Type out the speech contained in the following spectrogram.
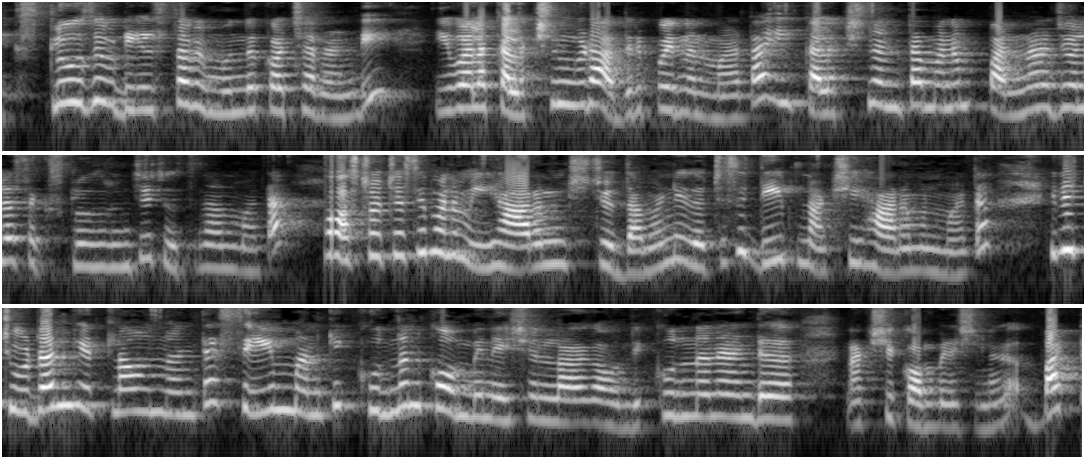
ఎక్స్క్లూజివ్ డీల్స్తో మీ ముందుకు వచ్చానండి. ఇవాళ కలెక్షన్ కూడా అదిరిపోయిందనమాట. ఈ కలెక్షన్ అంతా మనం పన్నా జ్యువెలర్స్ ఎక్స్క్లూజివ్ నుంచి చూస్తున్నాం అనమాట ఫస్ట్ వచ్చేసి మనం ఈ హారం నుంచి చూద్దామండి. ఇది వచ్చేసి డీప్ నక్షి హారం అనమాట ఇది చూడడానికి ఎట్లా ఉందంటే సేమ్ మనకి కుందన్ కాంబినేషన్ లాగా ఉంది. కుందన్ అండ్ నక్షి కాంబినేషన్ లాగా. బట్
